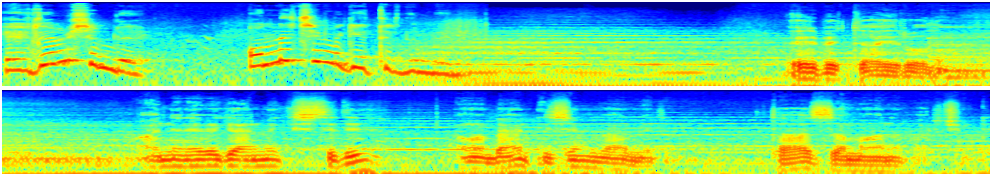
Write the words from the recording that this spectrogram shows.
Evde mi şimdi? Onun için mi getirdin beni? Elbette hayır oğlum. Annen eve gelmek istedi ama ben izin vermedim. Daha zamanı var çünkü.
